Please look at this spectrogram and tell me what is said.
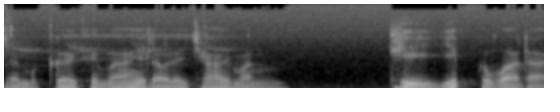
แล้วมันเกิดขึ้นมาให้เราได้ใช้มัน ที่ยิบก็ว่าได้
